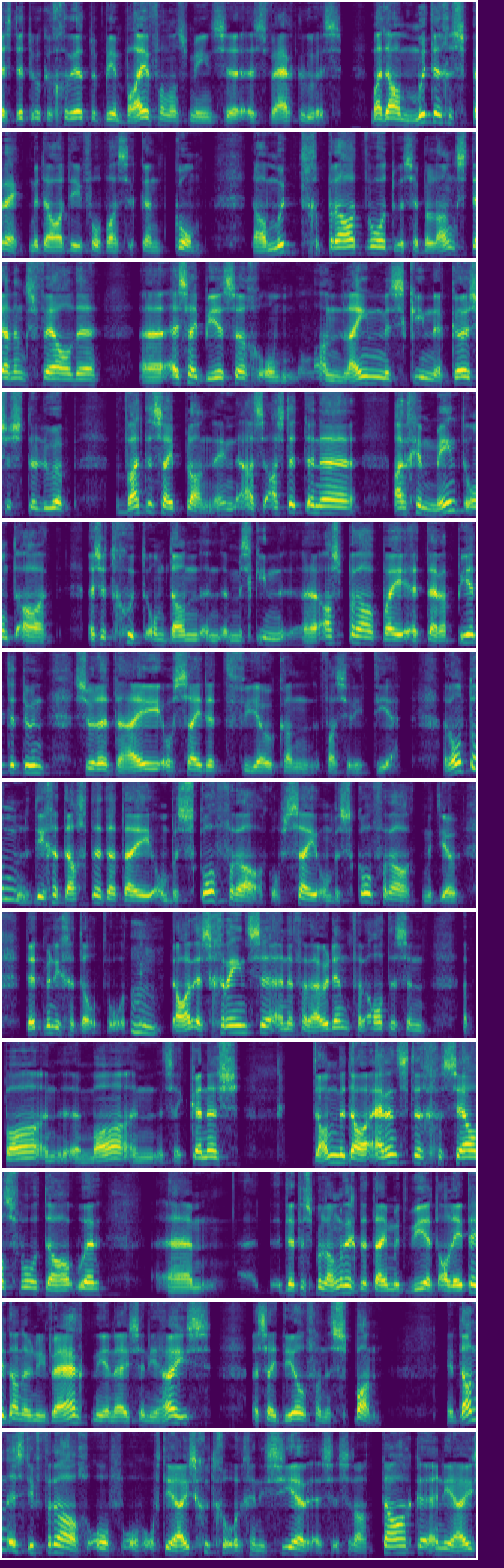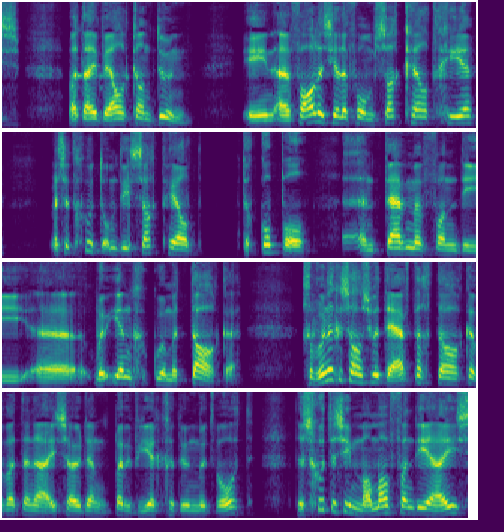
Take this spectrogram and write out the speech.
is dit ook 'n groot probleem. Baie van ons mense is werkloos. Maar daar moet 'n gesprek met daardie volwasse kind kom. Daar moet gepraat word oor sy belangstellingsvelde. Uh is hy besig om aanlyn miskien 'n kursus te loop? Wat is sy plan? En as as dit in 'n argument ontaard is dit goed om dan 'n miskien 'n uh, afspraak by 'n terapeut te doen sodat hy of sy dit vir jou kan fasiliteer. Rondom die gedagte dat hy onbeskof raak of sy onbeskof raak met jou, dit moet nie geduld word nie. Mm. Daar is grense in 'n verhouding veral tussen 'n pa en 'n ma en sy kinders. Dan moet daar ernstig gesels word daaroor. Ehm um, dit is belangrik dat hy moet weet al het hy dan nou nie werk nie en hy's in die huis, is hy deel van 'n span. En dan is die vraag of of of die huis goed georganiseer is. Is daar take in die huis wat hy wel kan doen? En uh, veral as jy vir hom sakgeld gee, is dit goed om die sakgeld te koppel in terme van die uh ooreengekome take. Gewoonlik is daar so 30 take wat in 'n huishouding per week gedoen moet word. Dis goed as die mamma van die huis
